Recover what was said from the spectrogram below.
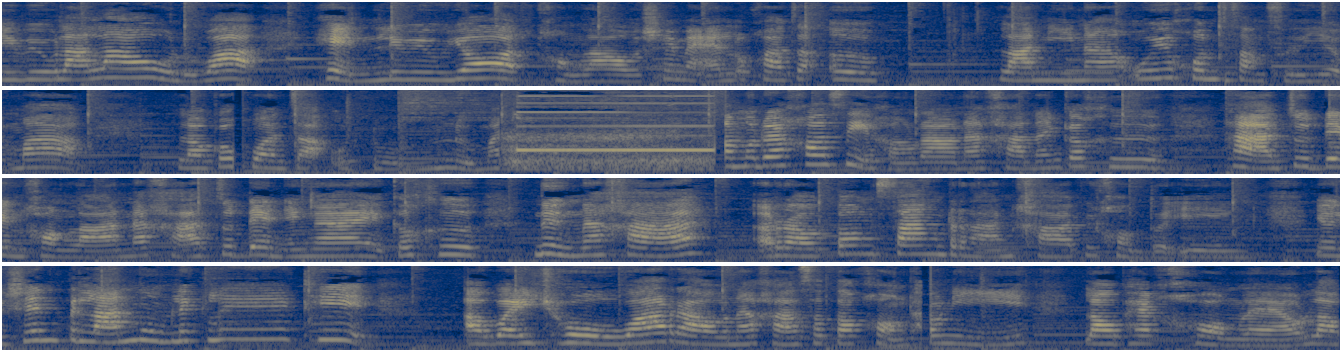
รีวิวร้านเราหรือว่าเห็นรีวิวยอดของเราใช่ไหมลูกค้าจะเออร้านนี้นะ อุ้ยคนสั่งซื้อเยอะมาก เราก็ควรจะอุดหนุนหรือไม่ตามมาด้วยข้อ 4 ของเรานะคะ นั่นก็คือหาจุดเด่นของร้านนะคะ จุดเด่นยังไงก็คือ 1 นะคะ เราต้องสร้างร้านค้าเป็นของตัวเอง อย่างเช่นเป็นร้านมุมเล็กๆที่เอาไว้โชว์ว่าเรานะคะ สต็อกของเท่านี้ เราแพ็คของแล้วเรา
